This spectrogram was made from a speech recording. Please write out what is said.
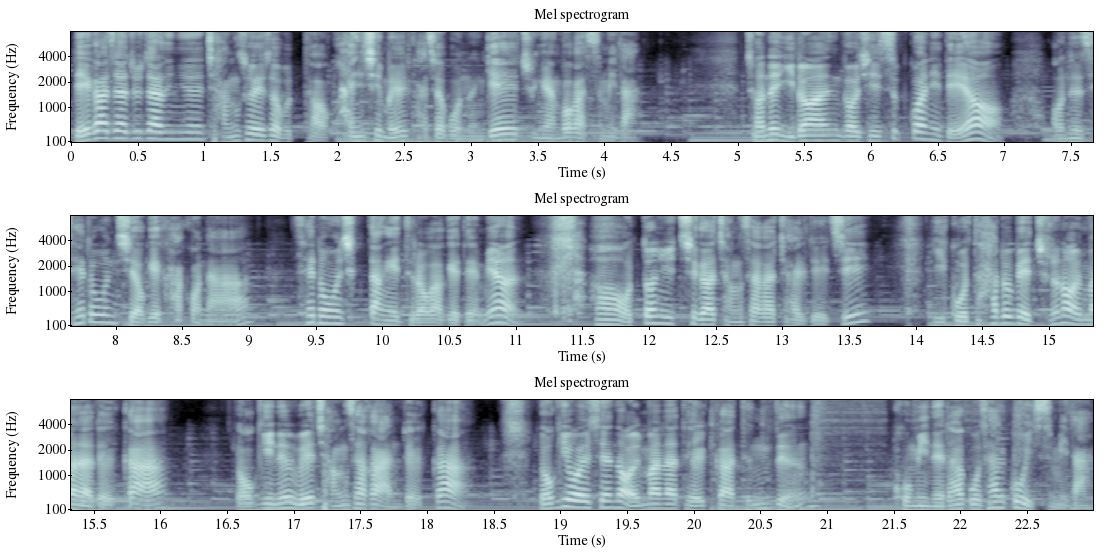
내가 자주 다니는 장소에서부터 관심을 가져보는 게 중요한 것 같습니다. 저는 이러한 것이 습관이 되어 어느 새로운 지역에 가거나 새로운 식당에 들어가게 되면 아, 어떤 위치가 장사가 잘 되지? 이곳 하루 매출은 얼마나 될까? 여기는 왜 장사가 안 될까? 여기 월세는 얼마나 될까 등등 고민을 하고 살고 있습니다.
